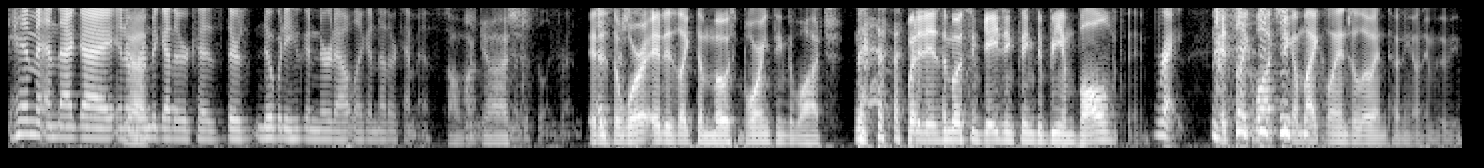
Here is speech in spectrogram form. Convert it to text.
him and that guy, in Yeah. a room together because there's nobody who can nerd out like another chemist. Oh my on- gosh. on the distilling front. It is the Especially- wor- It is like the most boring thing to watch, but it is the most engaging thing to be involved in. right? It's like watching a Michelangelo Antonioni movie.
